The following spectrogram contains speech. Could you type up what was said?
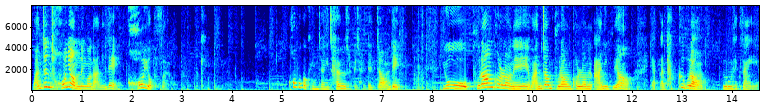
완전 전혀 없는 건 아닌데 거의 없어요. 이렇게 커버가 굉장히 자연스럽게 잘 됐죠. 근데 요 brown 컬러는 완전 brown 컬러는 아니고요. 약간 dark brown 이런 색상이에요.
